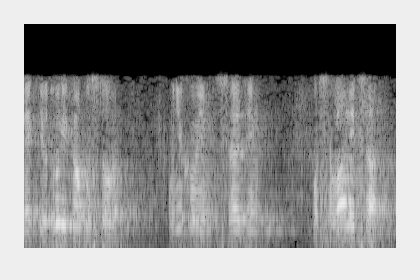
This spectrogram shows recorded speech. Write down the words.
neki od drugih apostola u njihovim svetim poslanicama.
